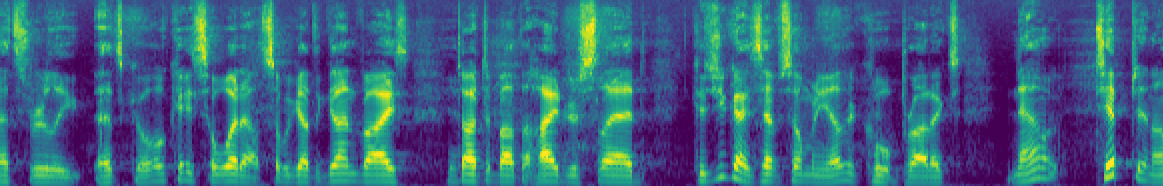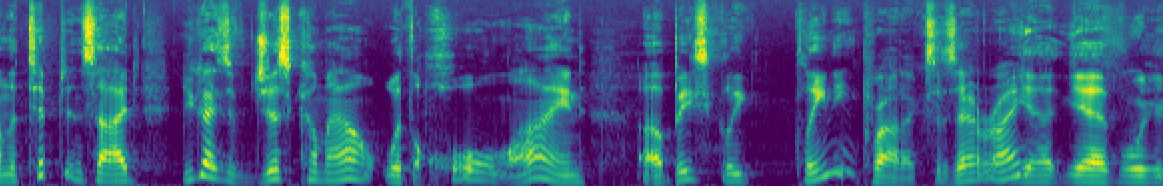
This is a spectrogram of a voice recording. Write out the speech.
That's really that's cool. Okay, so what else? So we got the gun vice. Talked about the Hydro sled because you guys have so many other cool products. Now Tipton on the Tipton side, you guys have just come out with a whole line of basically cleaning products. Is that right? Yeah, yeah. We're,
